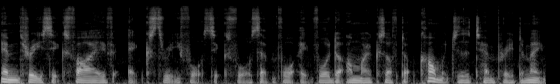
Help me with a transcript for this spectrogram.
m365x34647484.onmicrosoft.com, which is a temporary domain.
